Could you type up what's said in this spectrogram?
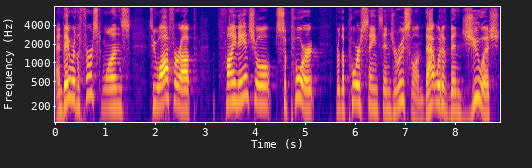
And they were the first ones to offer up financial support for the poor saints in Jerusalem. That would have been Jewish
